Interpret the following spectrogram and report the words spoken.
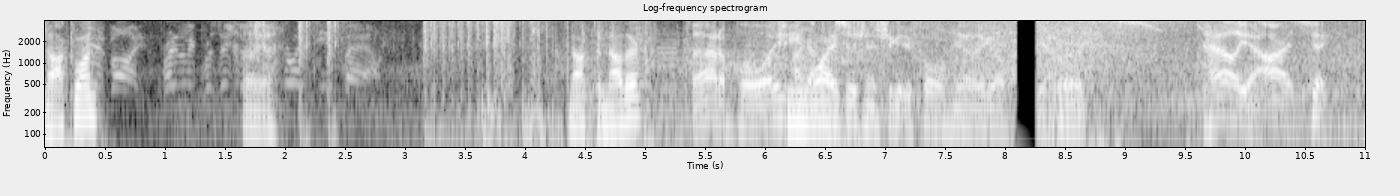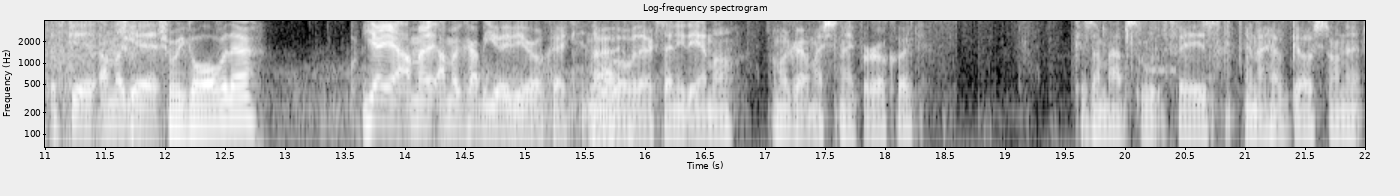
Knocked one. Advise. Friendly precision Oh, yeah. Knocked another. That a boy. Team I got white. precision. It should get you full. Yeah, there you go. Yeah. Work. Hell yeah. All right, sick. Let's get. I'm gonna get. Should we go over there? Yeah, yeah. I'm gonna. I'm gonna grab a UAV real quick, and then we'll Alright. go over there because I need ammo. I'm gonna grab my sniper real quick. Because I'm absolute phase, and I have ghost on it.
